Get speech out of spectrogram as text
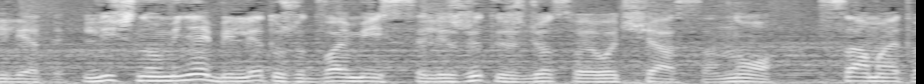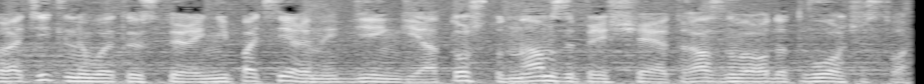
билеты. Лично у меня билет уже два месяца лежит и ждет своего часа, но самое отвратительное в этой истории не потерянные деньги, а то, что нам запрещают разного рода творчество,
